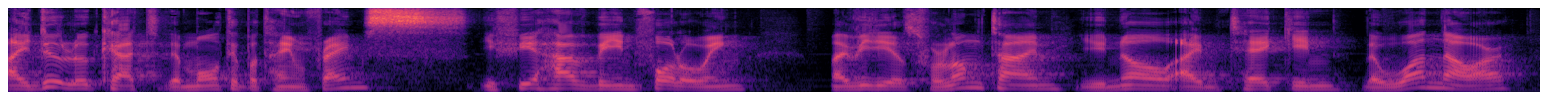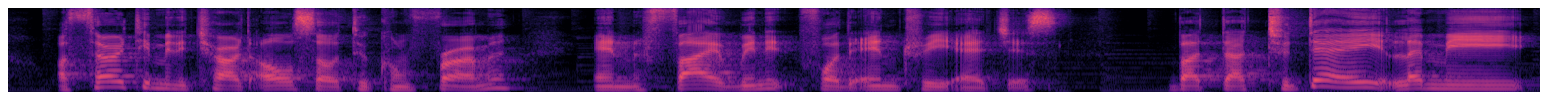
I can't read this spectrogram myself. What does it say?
I do look at the multiple time frames. If you have been following my videos for a long time, you know I'm taking the 1 hour or 30 minute chart also to confirm and 5 minute for the entry edges. But uh, today, let me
